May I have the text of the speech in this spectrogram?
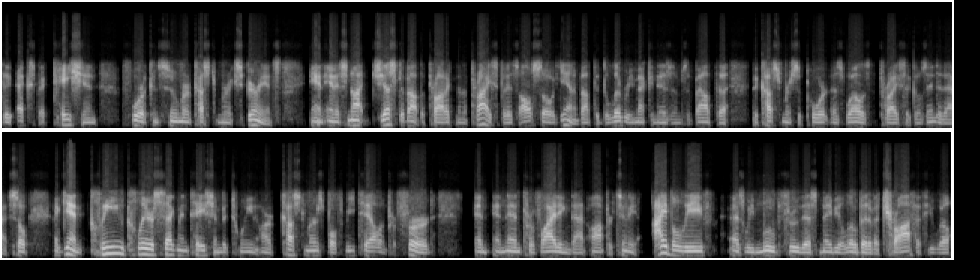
the expectation for a consumer customer experience? And and it's not just about the product and the price but it's also again about the delivery mechanisms about the the customer support as well as the price that goes into that. So again clean clear segmentation between our customers both retail and preferred and and then providing that opportunity. I believe as we move through this maybe a little bit of a trough if you will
